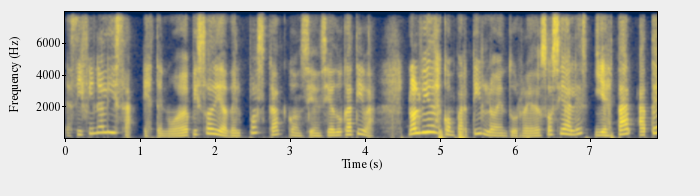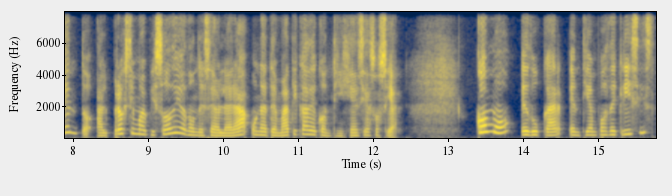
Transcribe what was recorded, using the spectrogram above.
Y así finaliza este nuevo episodio del podcast Conciencia Educativa. No olvides compartirlo en tus redes sociales y estar atento al próximo episodio donde se hablará una temática de contingencia social. ¿Cómo educar en tiempos de crisis?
